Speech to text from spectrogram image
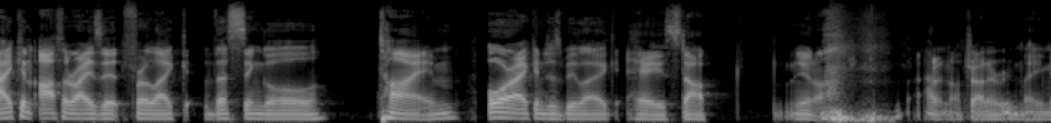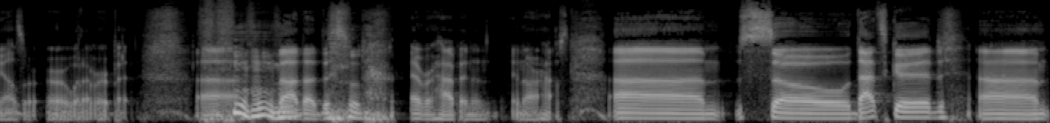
I can authorize it for like the single time, or I can just be like, "Hey, stop." You know, I don't know, trying to read my emails or, or whatever. But uh, not that this would ever happen in, in our house. Um, so that's good. Um,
